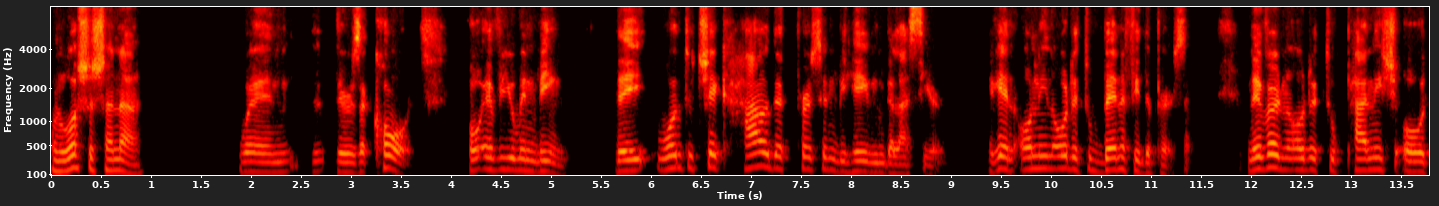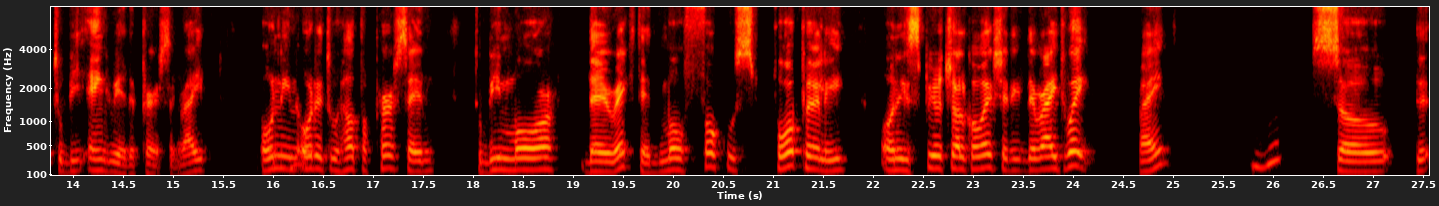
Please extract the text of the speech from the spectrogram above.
on Rosh Hashanah, when there's a court for every human being, they want to check how that person behaved in the last year. Again, only in order to benefit the person, never in order to punish or to be angry at a person, right? Only in order to help a person to be more directed, more focused properly on his spiritual correction in the right way, right? Mm-hmm. So the,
